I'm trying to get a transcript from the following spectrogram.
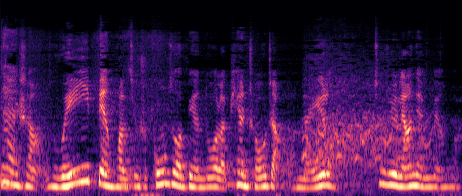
态上唯一变化的就是工作变多了，片酬涨了，没了。就这两点变化。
